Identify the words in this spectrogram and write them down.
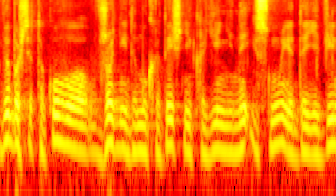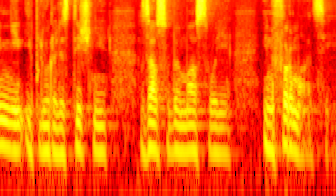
Вибачте, такого в жодній демократичній країні не існує, де є вільні і плюралістичні засоби масової інформації.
